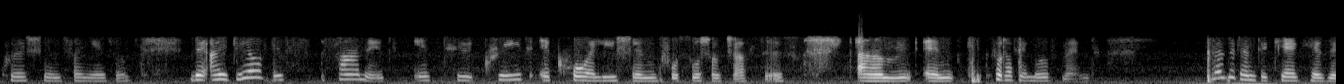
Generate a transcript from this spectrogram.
question, Songezo. The idea of this summit is to create a coalition for social justice um, and sort of a movement President de Klerk has a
